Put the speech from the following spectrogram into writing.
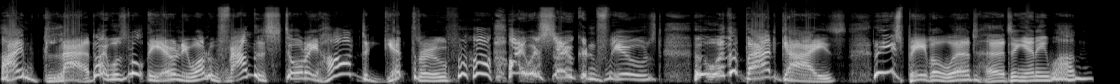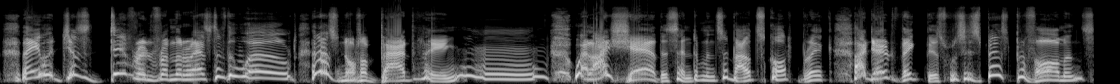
I'm glad I was not the only one who found this story hard to get through. I was so confused. Who were the bad guys? These people weren't hurting anyone. They were just different from the rest of the world. And that's not a bad thing. Hmm. Well, I share the sentiments about Scott Brick. I don't think this was his best performance.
